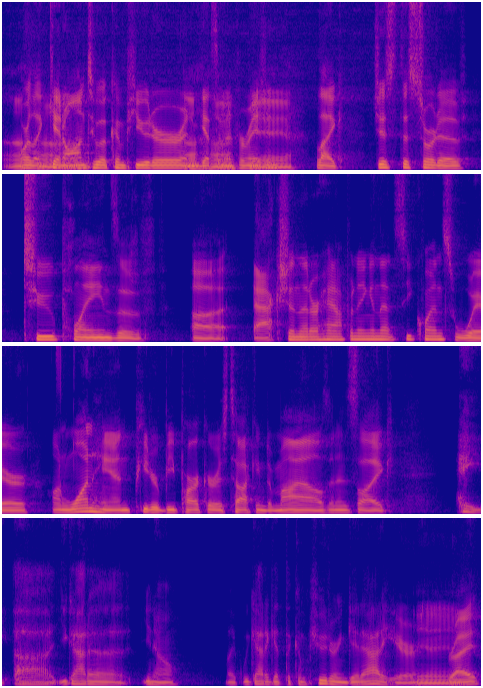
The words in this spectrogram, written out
Or like get onto a computer and get some Uh-huh. information. Yeah, yeah. Like just the sort of two planes of uh, action that are happening in that sequence, where on one hand, Peter B. Parker is talking to Miles and it's like, hey, uh, you gotta, you know, like we gotta get the computer and get out of here, Yeah, yeah. right?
